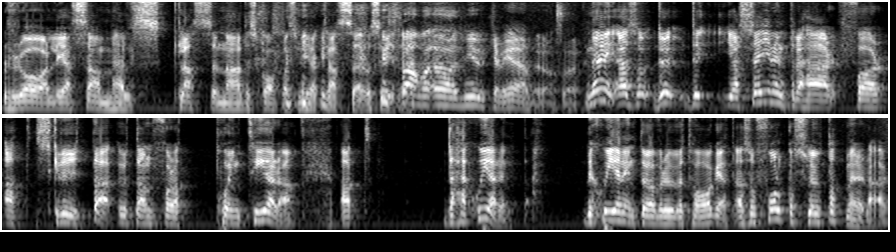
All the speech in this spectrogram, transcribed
rörliga samhällsklasserna, det skapas nya klasser och så vidare. Fan vad ödmjuka vi är nu alltså. Nej, alltså du, det, jag säger inte det här för att skryta utan för att poängtera att det här sker inte. Det sker inte överhuvudtaget. Alltså folk har slutat med det där.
